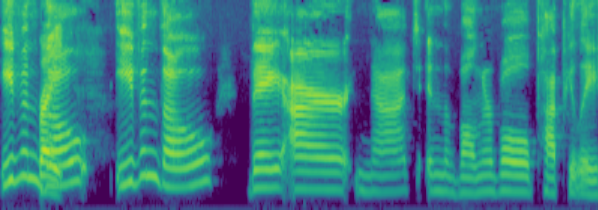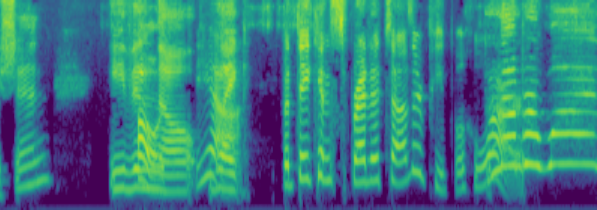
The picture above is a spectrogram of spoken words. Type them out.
even Right. though even though they are not in the vulnerable population even Oh, though yeah. like but they can spread it to other people who are. number one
